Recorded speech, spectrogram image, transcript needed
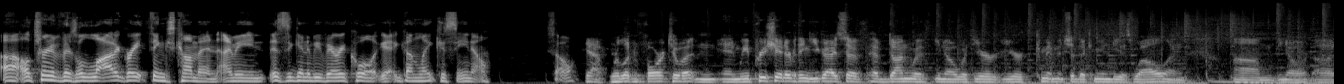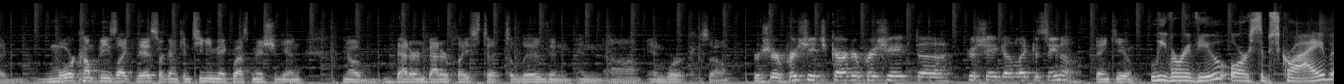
uh, alternative. There's a lot of great things coming. I mean, this is going to be very cool at Gun Lake Casino. So yeah, we're looking forward to it, and, and we appreciate everything you guys have, have done with you know with your your commitment to the community as well, and um, you know uh, more companies like this are going to continue to make West Michigan you know better and better place to, to live and and, uh, and work. So for sure, appreciate you, Carter. Appreciate uh, appreciate Gun Lake Casino. Thank you. Leave a review or subscribe,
